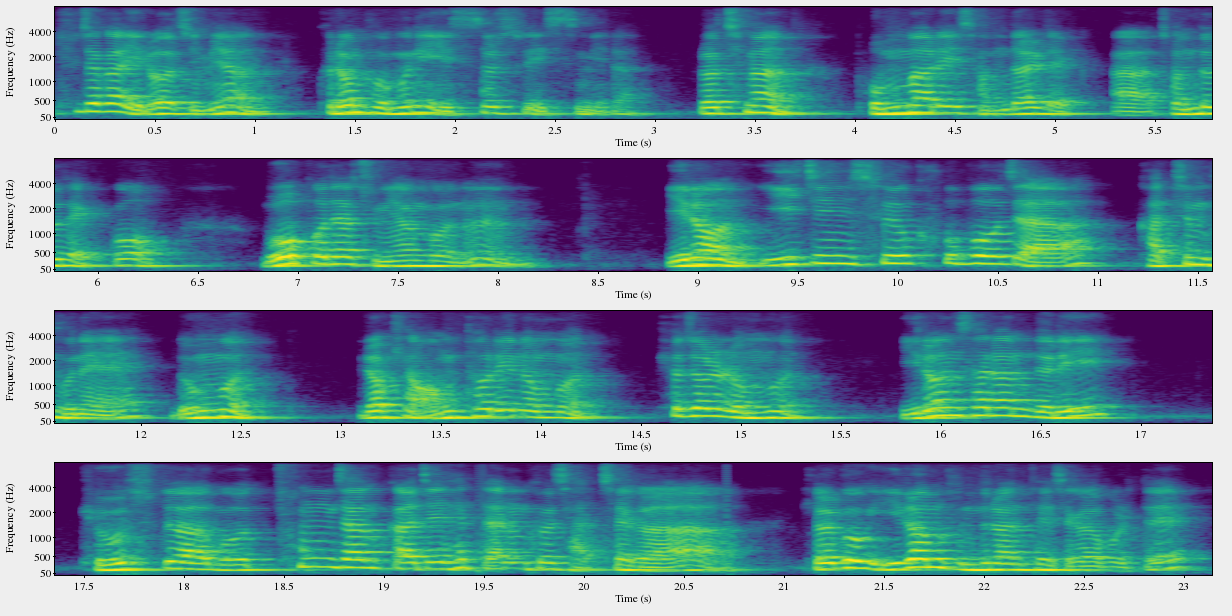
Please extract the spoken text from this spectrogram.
투자가 이루어지면 그런 부분이 있을 수 있습니다. 그렇지만 본말이 전달됐, 아, 전도됐고 무엇보다 중요한 거는 이런 이진숙 후보자 같은 분의 논문, 이렇게 엉터리 논문, 표절 논문, 이런 사람들이 교수도 하고 총장까지 했다는 그 자체가 결국 이런 분들한테 제가 볼 때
